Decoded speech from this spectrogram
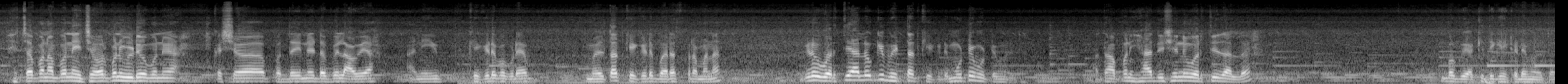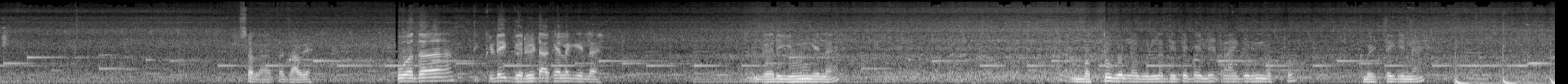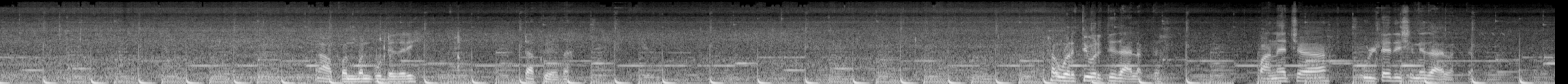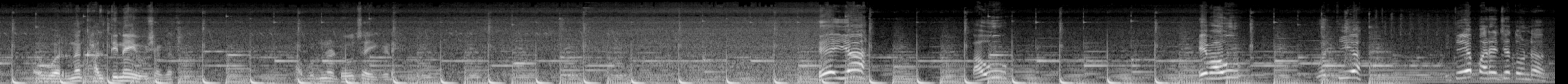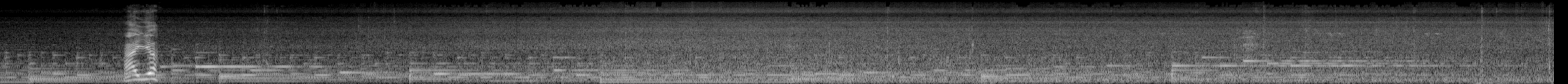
ह्याचा पण आपण ह्याच्यावर पण व्हिडिओ बनवूया. कशा पद्धतीने डबे लावूया आणि खेकडे पकडूया मिळतात खेकडे बऱ्याच प्रमाणात. इकडे वरती आलो की भेटतात खेकडे. मोठे मोठे मिळतात. आता आपण ह्या दिशेने वरती चाललो आहे बघूया किती खेकडे मिळतात. चला आता जाऊया. तो आता तिकडे घरी टाकायला गेलाय. घरी घेऊन गेलाय. बघतो बोलला बोलला तिथे पहिले ट्राय करून बघतो भेटते की नाही. आपण पण कुठेतरी टाकूया आता. हा वरती वरती जायला लागतं. पाण्याच्या उलट्या दिशेने जायला लागतं. वरनं खालती नाही येऊ शकत. पूर्ण ढोच आहे इकडे. हे या! भाऊ! हे भाऊ! वरती या. इथे या पाऱ्याच्या तोंडावर. हा या.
